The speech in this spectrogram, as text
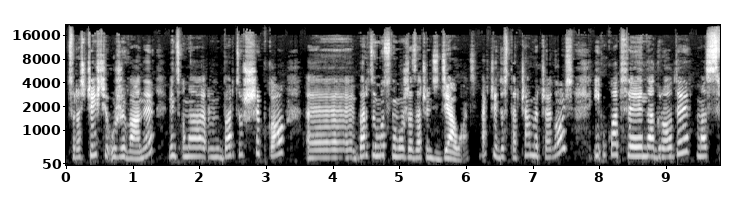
coraz częściej używany, więc ona bardzo szybko, e, bardzo mocno może zacząć działać. Tak? Czyli dostarczamy czegoś i układ e, nagrody ma z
